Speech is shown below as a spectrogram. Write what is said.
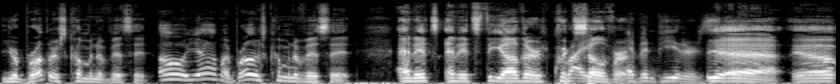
your brother's coming to visit. Oh yeah, my brother's coming to visit, and it's and it's the other Quicksilver. right, Evan Peters. yeah, yeah.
